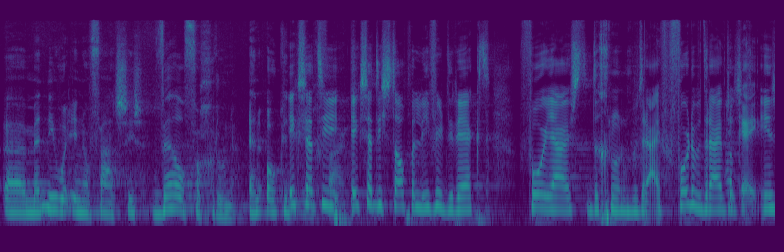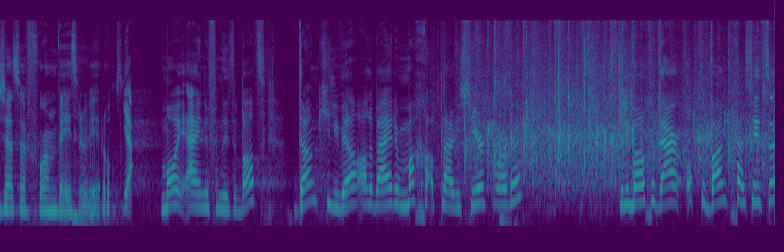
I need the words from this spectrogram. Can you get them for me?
eh, met nieuwe innovaties wel vergroenen. En ook in Ik zet, die, ik zet die stappen liever direct voor juist de groene bedrijven. Voor de bedrijven die zich inzetten voor een betere wereld. Ja, mooi einde van dit debat. Dank jullie wel allebei. Er mag geapplaudisseerd worden. Jullie mogen daar op de bank gaan zitten.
